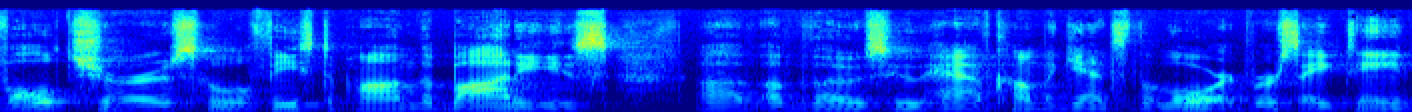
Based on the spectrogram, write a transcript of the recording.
vultures who will feast upon the bodies of, of those who have come against the Lord. Verse 18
